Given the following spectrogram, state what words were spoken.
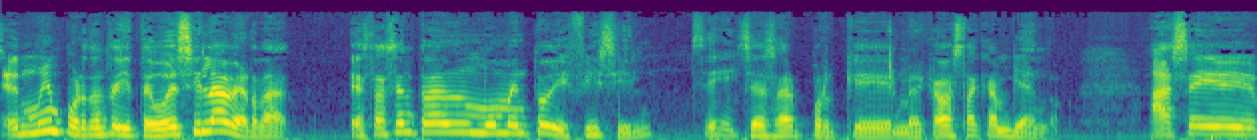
es muy importante y te voy a decir la verdad. Estás entrando en un momento difícil, Sí. César, porque el mercado está cambiando. Hace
